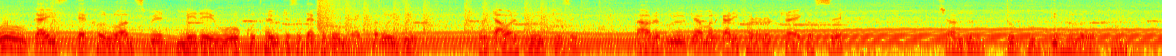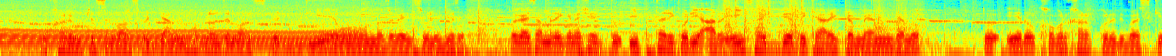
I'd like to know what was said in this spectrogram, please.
ও গাইস দেখো লঞ্চ পেট মেরে ও কোথায় উঠেছে, দেখো তোমরা একবার ওই যে, ওই টাওয়ার পুরো উঠেছে। পুরো উঠে আমার গাড়ি ফাটানোর ট্রাই করছে। চান্দুর তো বুদ্ধি ভালো। ওখানে উঠেছে লঞ্চ স্পিড দিয়ে। আমি ভাবলাম যে লঞ্চ স্পিড দিয়ে ও অন্য জায়গায় চলে গিয়েছে। তো গাইছে আমরা এখানে এসে একটু ইফতারি করি। আর এই সাইড দিয়ে দেখে আরেকটা ম্যান গেল। তো এরও খবর খারাপ করে দিব আজকে।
